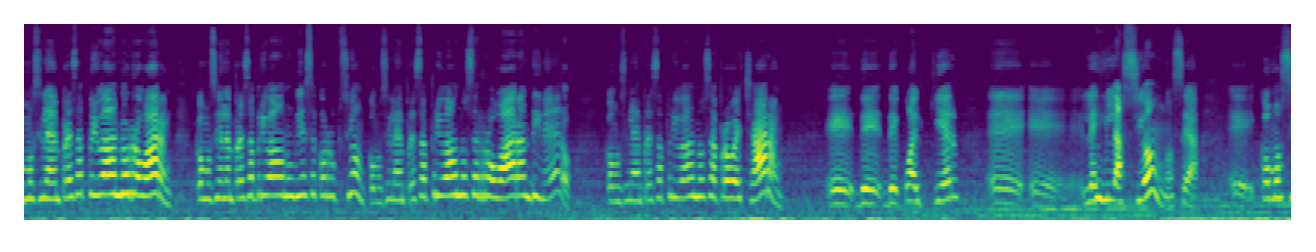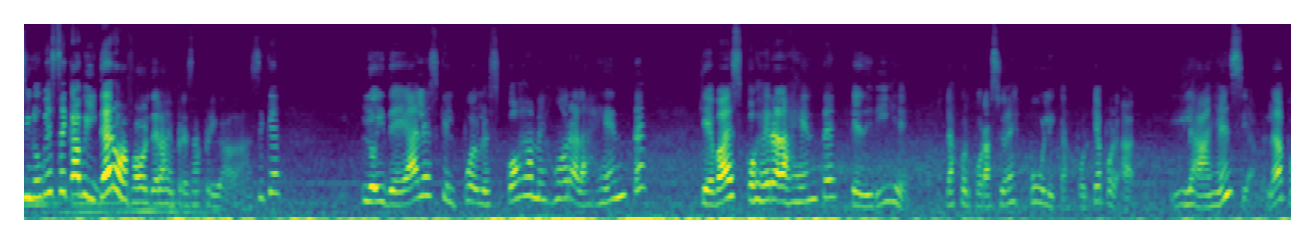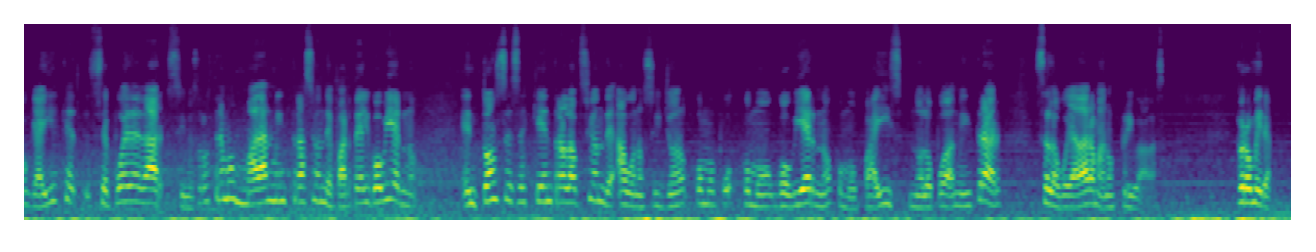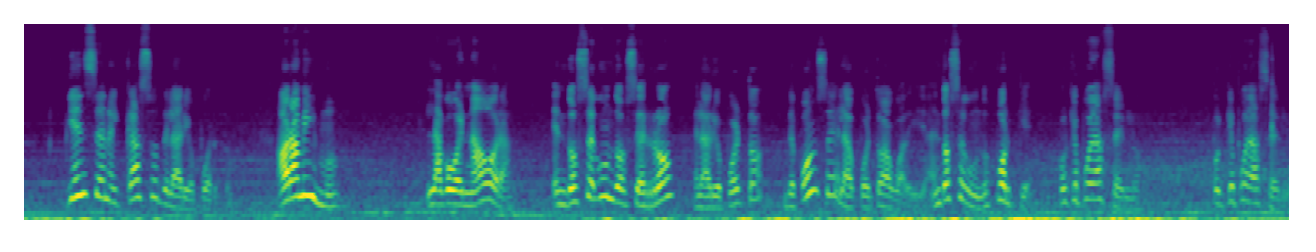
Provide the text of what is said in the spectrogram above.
como si las empresas privadas no robaran, como si en la empresa privada no hubiese corrupción, como si las empresas privadas no se robaran dinero, como si las empresas privadas no se aprovecharan eh, de, cualquier eh, eh, legislación, o sea, como si no hubiese cabilderos a favor de las empresas privadas. Así que lo ideal es que el pueblo escoja mejor a la gente que va a escoger a la gente que dirige las corporaciones públicas. ¿Por qué? Ah, y las agencias, ¿verdad? Porque ahí es que se puede dar, si nosotros tenemos mala administración de parte del gobierno, entonces es que entra la opción de, ah, bueno, si yo como, como gobierno, como país, no lo puedo administrar, se lo voy a dar a manos privadas. Pero mira, piensa en el caso del aeropuerto. Ahora mismo, la gobernadora en dos segundos cerró el aeropuerto de Ponce y el aeropuerto de Aguadilla. En dos segundos. ¿Por qué? Porque puede hacerlo. ¿Por qué puede hacerlo?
